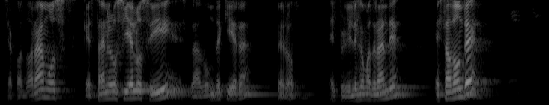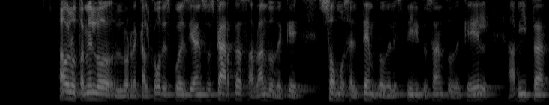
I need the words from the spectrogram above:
O sea, cuando oramos que está en los cielos, sí, está donde quiera, pero el privilegio más grande, ¿está dónde? Pablo también lo, lo, recalcó después ya en sus cartas, hablando de que somos el templo del Espíritu Santo, de que Él habita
